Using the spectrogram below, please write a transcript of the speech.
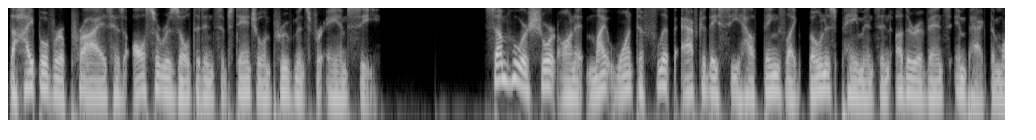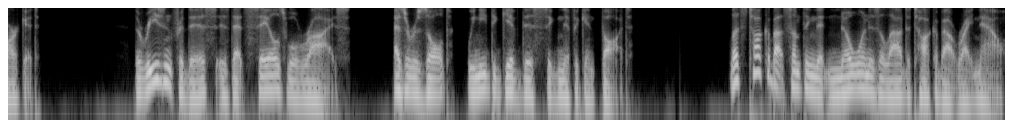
The hype over a prize has also resulted in substantial improvements for AMC. Some who are short on it might want to flip after they see how things like bonus payments and other events impact the market. The reason for this is that sales will rise. As a result, we need to give this significant thought. Let's talk about something that no one is allowed to talk about right now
